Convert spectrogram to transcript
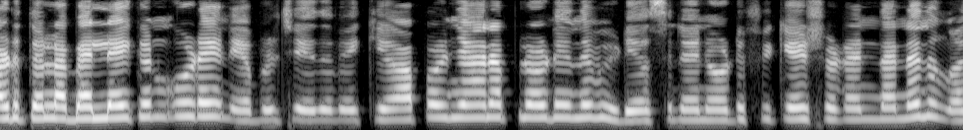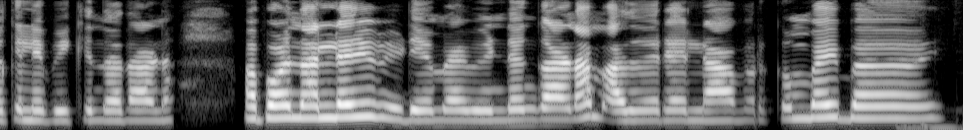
അടുത്തുള്ള ബെല്ലൈക്കൺ കൂടെ എനേബിൾ ചെയ്ത് വെക്കുക. അപ്പോൾ ഞാൻ അപ്ലോഡ് ചെയ്യുന്ന വീഡിയോസിന്റെ നോട്ടിഫിക്കേഷൻ ഉടൻ തന്നെ നിങ്ങൾക്ക് ലഭിക്കുന്നതാണ്. അപ്പോൾ നല്ലൊരു വീഡിയോയുമായി വീണ്ടും കാണാം. അതുവരെ എല്ലാവർക്കും ബൈ ബൈ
